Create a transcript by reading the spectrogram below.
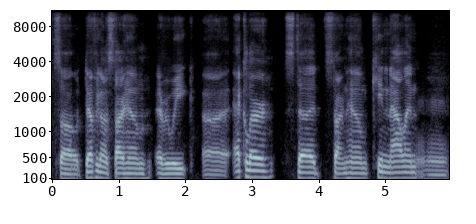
So definitely gonna start him every week. Uh, Ekeler, stud, starting him. Keenan Allen, Mhm.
